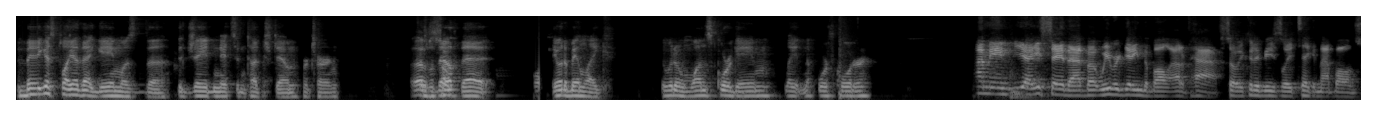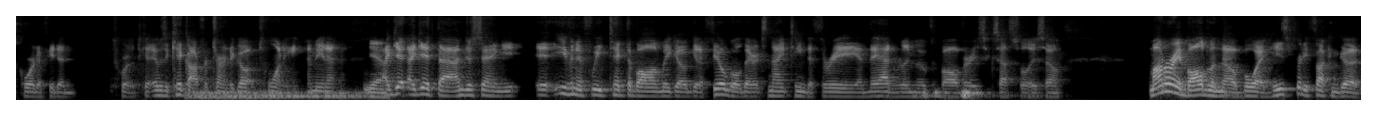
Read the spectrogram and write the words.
the biggest play of that game was the the Jaden Nixon touchdown return. Because was so- without that, it would have been like it would have been one score game late in the fourth quarter. I mean, yeah, you say that, but we were getting the ball out of half, so he could have easily taken that ball and scored if he didn't score. the- It was a kickoff return to go up twenty. I mean, I, Yeah. I get, I get that. I'm just saying, even if we take the ball and we go get a field goal there, it's 19 to three, and they hadn't really moved the ball very successfully. So, Monaray Baldwin, though, boy, he's pretty fucking good.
